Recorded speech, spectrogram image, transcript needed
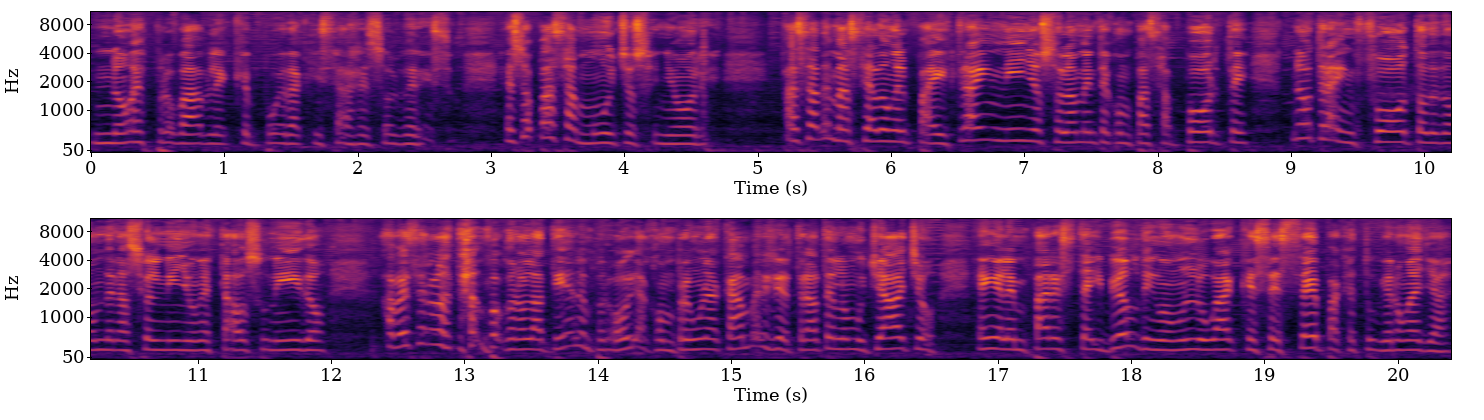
no es probable que pueda quizás resolver eso. Eso pasa mucho, señores. Pasa demasiado en el país. Traen niños solamente con pasaporte, no traen fotos de dónde nació el niño en Estados Unidos. A veces no la porque no la tienen, pero oiga, compren una cámara y retraten los muchachos en el Empire State Building o en un lugar que se sepa que estuvieron allá.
